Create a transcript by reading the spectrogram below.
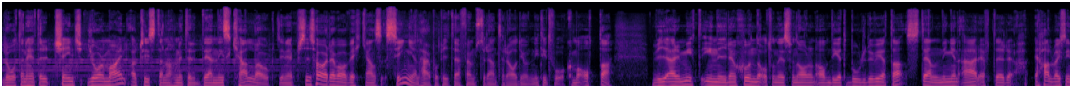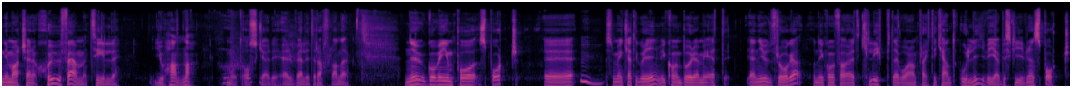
Låten heter Change Your Mind, artisten han heter Dennis Kalla och det ni precis hörde var veckans singel här på Pita FM Studentradion 92,8. Vi är mitt inne i den sjunde åttondelsfinalen av Det borde du veta. Ställningen är efter halvvägs in i matchen 7-5 till Johanna mot Oskar. Det är väldigt rafflande. Nu går vi in på sport eh, som är kategorin. Vi kommer börja med ett, en ljudfråga och ni kommer få höra ett klipp där vår praktikant Olivia beskriver en sport.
